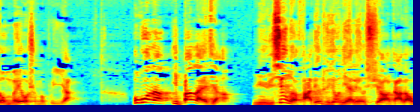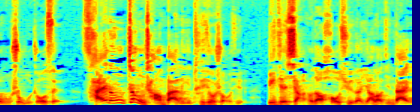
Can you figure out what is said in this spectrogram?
都没有什么不一样。不过呢，一般来讲，女性的法定退休年龄需要达到五十五周岁，才能正常办理退休手续，并且享受到后续的养老金待遇。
